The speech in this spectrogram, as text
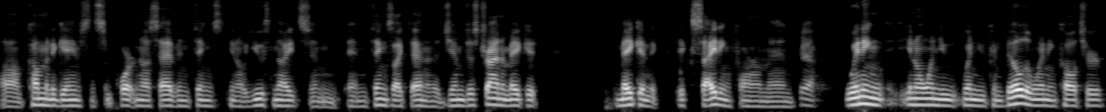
um, coming to games and supporting us having things you know youth nights and and things like that in the gym just trying to make it make it exciting for them and yeah winning you know when you when you can build a winning culture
